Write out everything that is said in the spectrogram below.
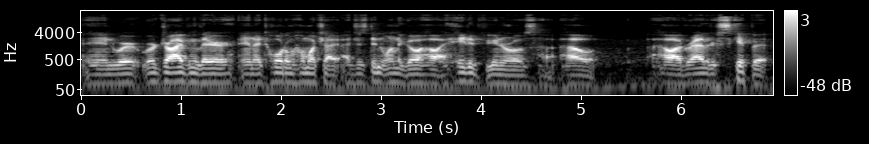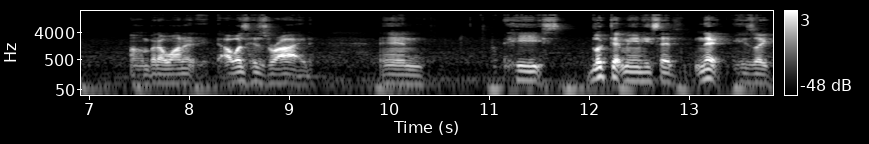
And we're, we're driving there. And I told him how much I, I just didn't want to go, how I hated funerals, how, how I'd rather skip it. Um, but I wanted, I was his ride. And he looked at me and he said, Nick, he's like,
